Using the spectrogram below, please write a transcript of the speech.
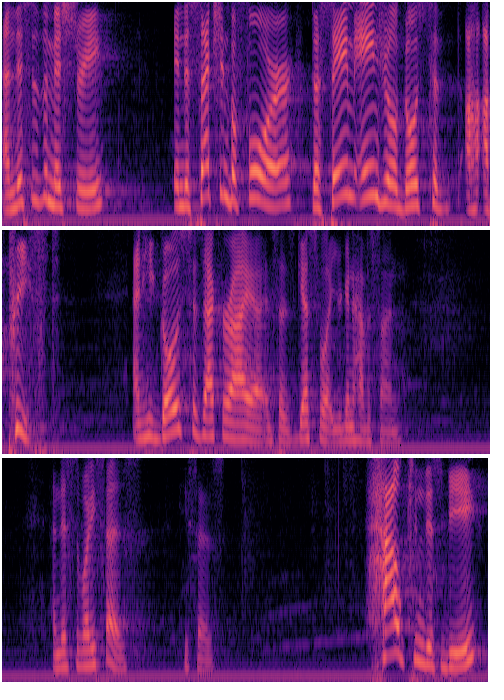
And this is the mystery. In the section before, the same angel goes to a, a priest, and he goes to Zechariah and says, Guess what? You're going to have a son. And this is what he says He says, How can this be?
